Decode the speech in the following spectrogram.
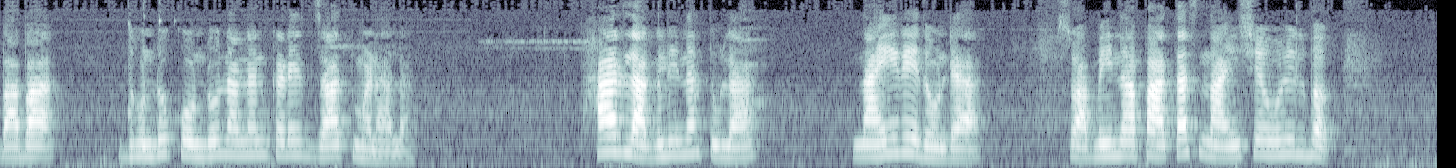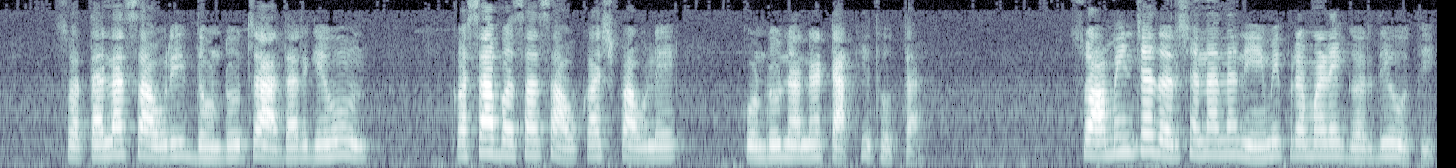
बाबा धोंडू कोंडूनानांकडे जात म्हणाला. फार लागली ना तुला? नाही रे धोंड्या. स्वामींना पाहताच नाहीशे होईल बघ. स्वतःला सावरीत धोंडूचा आधार घेऊन कसा बसा सावकाश पावले कोंडूनाना टाकीत होता. स्वामींच्या दर्शनाला नेहमीप्रमाणे गर्दी होती.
